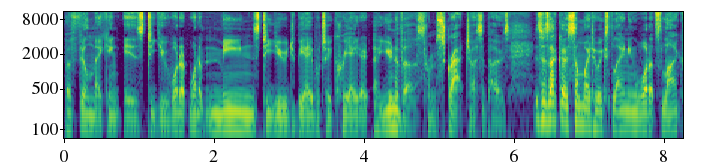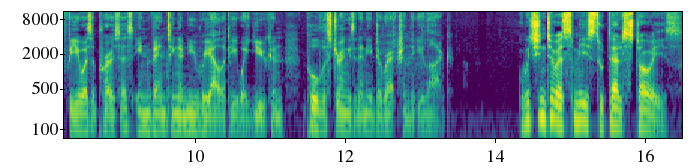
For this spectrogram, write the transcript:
of filmmaking is to you, what it, what it means to you to be able to create a, a universe from scratch, I suppose, does that go some way to explaining what it's like for you as a process, inventing a new reality where you can pull the strings in any direction that you like? Which interests me is to tell stories.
